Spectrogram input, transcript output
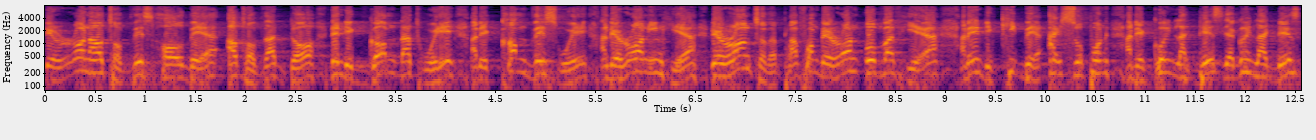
They run out of this hall there, out of that door. Then they come that way and they come this way and they run in here. They run to the platform. They run over here and then they keep their eyes open and they're going like this. They're going like this.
